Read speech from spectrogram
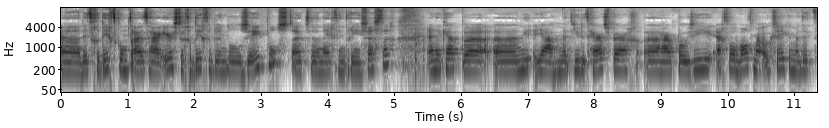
Uh, dit gedicht komt uit haar eerste gedichtenbundel Zeepost uit 1963. En ik heb ja, met Judith Hertzberg haar poëzie echt wel wat, maar ook zeker met dit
